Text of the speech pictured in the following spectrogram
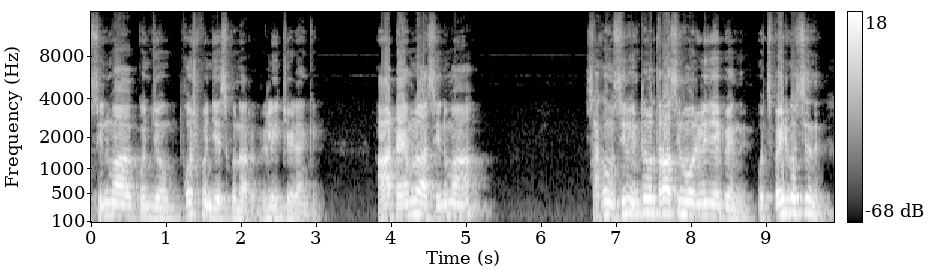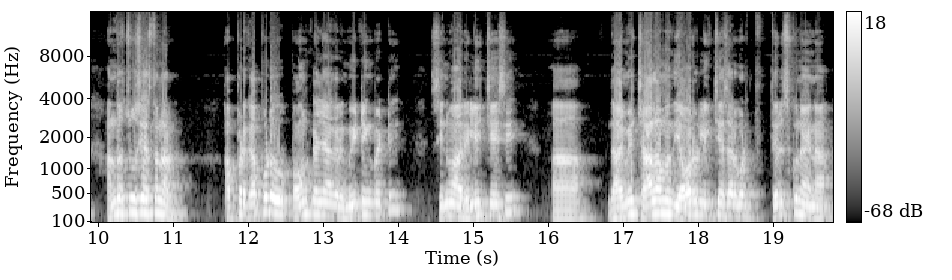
సినిమా కొంచెం పోస్ట్పోన్ చేసుకున్నారు రిలీజ్ చేయడానికి. ఆ టైంలో ఆ సినిమా సగం సినిమా ఇంటర్వెల్ తర్వాత సినిమా రిలీజ్ అయిపోయింది. వచ్చి బయటకు వచ్చింది. అందరూ చూసేస్తున్నారు. అప్పటికప్పుడు పవన్ కళ్యాణ్ గారి మీటింగ్ పెట్టి సినిమా రిలీజ్ చేసి దాని మీద చాలామంది ఎవరు లీక్ చేశారో కూడా తెలుసుకుని ఆయన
